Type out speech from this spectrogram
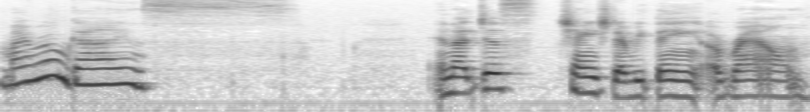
my room, guys. And I just changed everything around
